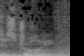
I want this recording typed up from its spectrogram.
destroyed.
